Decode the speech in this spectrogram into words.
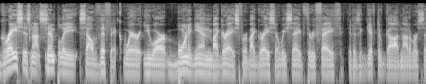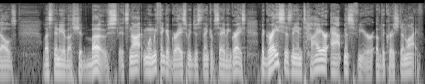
Grace is not simply salvific, where you are born again by grace, for by grace are we saved through faith. It is a gift of God, not of ourselves, lest any of us should boast. It's not, when we think of grace, we just think of saving grace, but grace is the entire atmosphere of the Christian life.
